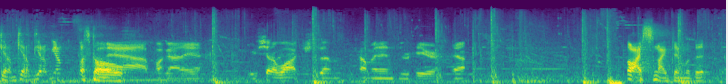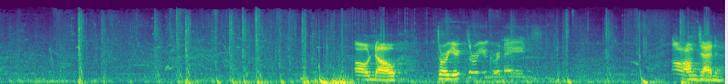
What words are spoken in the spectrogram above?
Get him, get him, get him, get him. Let's go. Yeah, fuck out of here. We should have watched them coming in through here. Yeah. Oh, I sniped him with it. Oh no! Throw your throw your grenades! Oh, I'm dead.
